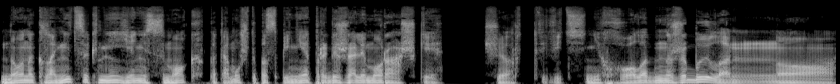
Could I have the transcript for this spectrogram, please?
Но наклониться к ней я не смог, потому что по спине пробежали мурашки. Черт, ведь не холодно же было, но...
